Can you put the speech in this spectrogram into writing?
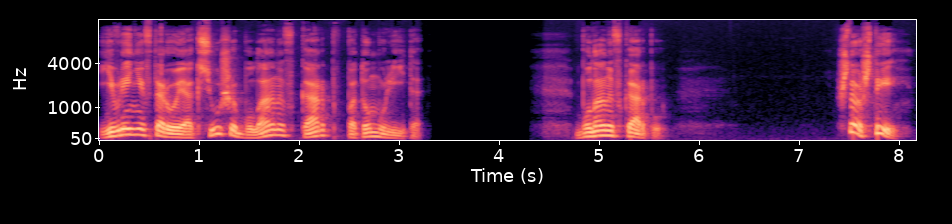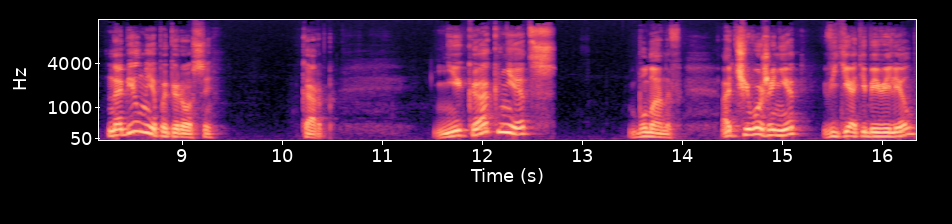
Явление второе. Аксюша, Буланов, Карп, потом Улита. Буланов Карпу. «Что ж ты, набил мне папиросы?» Карп. «Никак нет-с». Буланов. «Отчего же нет? Ведь я тебе велел».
